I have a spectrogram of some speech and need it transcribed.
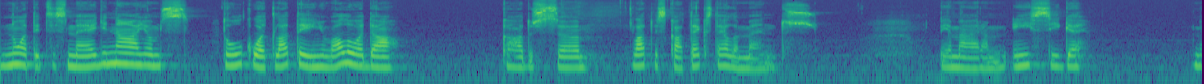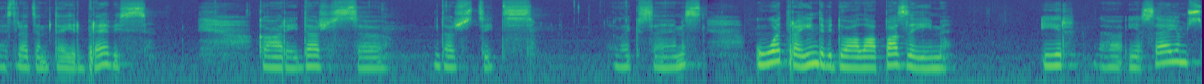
noticis mēģinājums tulkot latīņu valodā kādus uh, latviskā teksta elementus. Piemēram, īsige, mēs redzam, te ir brevis, kā arī dažas, uh, dažas citas leksēmas. Otra individuālā pazīme ir uh, iesējums.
